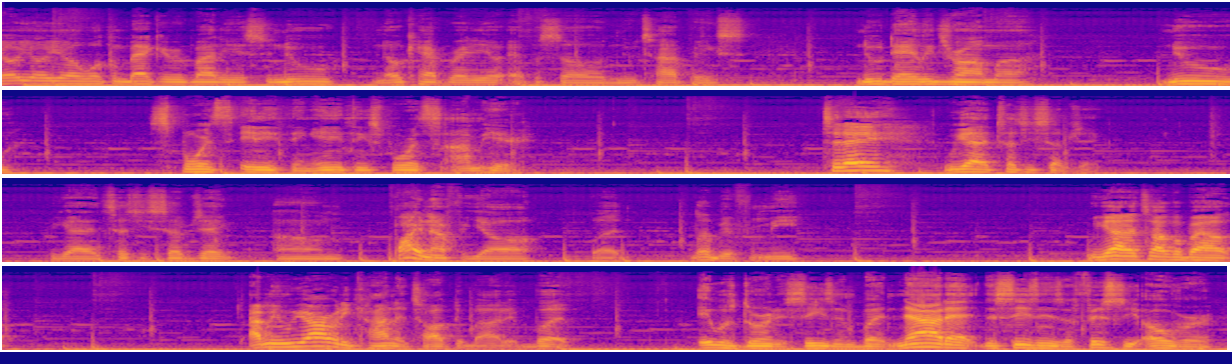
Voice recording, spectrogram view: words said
Yo, yo, yo, welcome back, everybody. It's a new No Cap Radio episode, new topics, new daily drama, new sports, anything, anything sports, I'm here. Today, we got a touchy subject. We got a touchy subject, um, probably not for y'all, but a little bit for me. We got to talk about, I mean, we already kind of talked about it, but it was during the season. But now that the season is officially over,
